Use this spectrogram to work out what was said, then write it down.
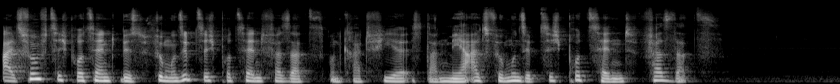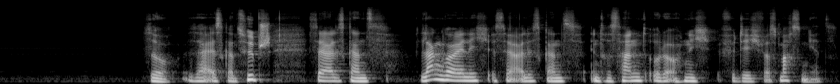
als 50 Prozent bis 75 Prozent Versatz und Grad 4 ist dann mehr als 75 Prozent Versatz. So, ist ja alles ganz hübsch, ist ja alles ganz langweilig, ist ja alles ganz interessant oder auch nicht für dich. Was machst du denn jetzt?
